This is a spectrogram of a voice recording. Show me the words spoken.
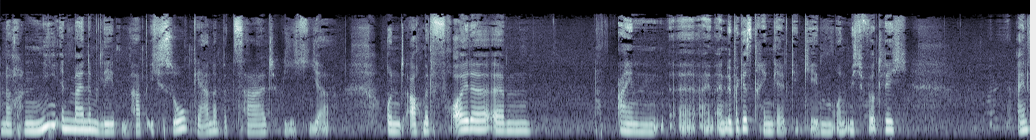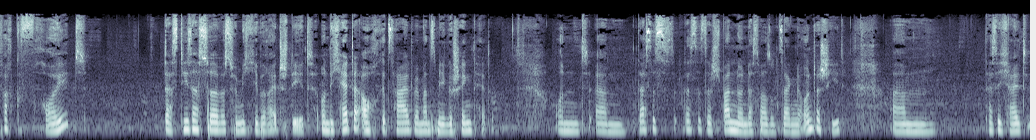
noch nie in meinem Leben habe ich so gerne bezahlt wie hier und auch mit Freude ähm, ein, äh, ein, ein üppiges Trinkgeld gegeben und mich wirklich einfach gefreut, dass dieser Service für mich hier bereitsteht. Und ich hätte auch gezahlt, wenn man es mir geschenkt hätte. Und ähm, das, ist, das ist das Spannende und das war sozusagen der Unterschied, ähm, dass ich halt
